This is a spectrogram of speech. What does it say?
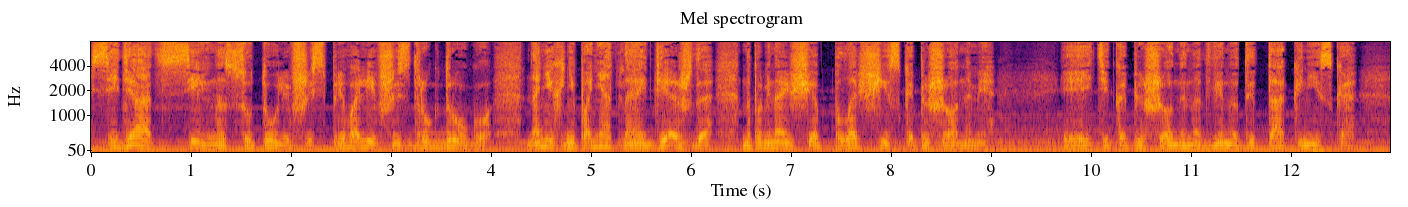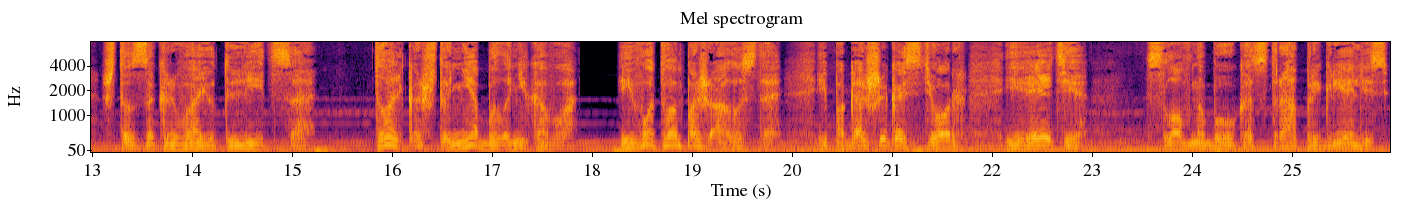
Сидят, сильно сутулившись, привалившись друг к другу. На них непонятная одежда, напоминающая плащи с капюшонами — и эти капюшоны надвинуты так низко, что закрывают лица. Только что не было никого. И вот вам, пожалуйста, и погасший костер, и эти, словно бы у костра пригрелись,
